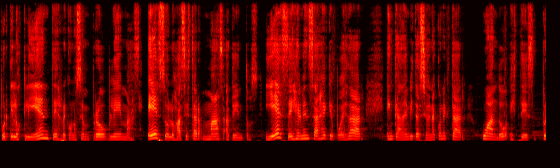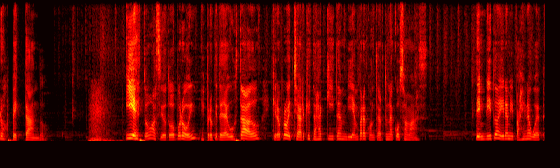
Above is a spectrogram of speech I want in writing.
Porque los clientes reconocen problemas. Eso los hace estar más atentos. Y ese es el mensaje que puedes dar en cada invitación a conectar cuando estés prospectando. Y esto ha sido todo por hoy. Espero que te haya gustado. Quiero aprovechar que estás aquí también para contarte una cosa más. Te invito a ir a mi página web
